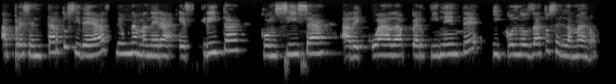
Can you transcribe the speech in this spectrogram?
a presentar tus ideas de una manera escrita, concisa, adecuada, pertinente y con los datos en la mano.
